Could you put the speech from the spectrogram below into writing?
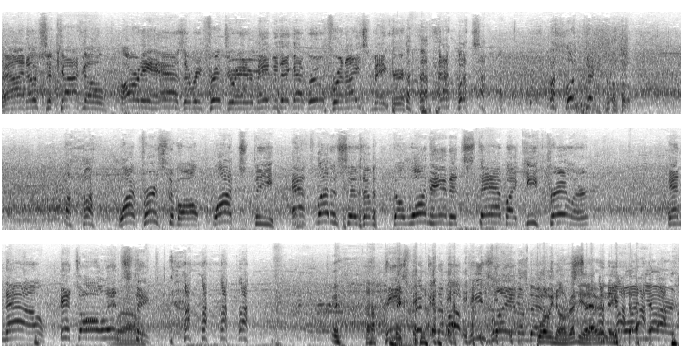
Well, I know Chicago already has a refrigerator. Maybe they got room for an ice maker. That was- Why, first of all, watch the athleticism, the one-handed stab by Keith Traylor, and now it's all instinct. He's picking him up. He's laying him down. blowing already there, isn't he? 71 yards.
